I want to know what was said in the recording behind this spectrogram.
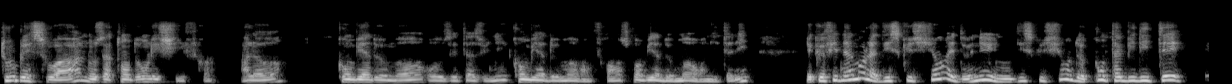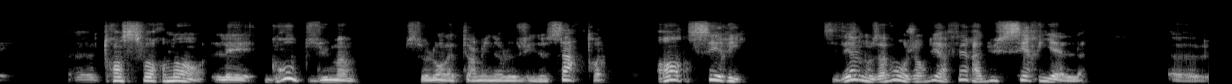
Tous les soirs, nous attendons les chiffres. Alors, combien de morts aux États-Unis, combien de morts en France, combien de morts en Italie, et que finalement la discussion est devenue une discussion de comptabilité transformant les groupes humains, selon la terminologie de Sartre, en séries. C'est-à-dire, nous avons aujourd'hui affaire à du sériel euh,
